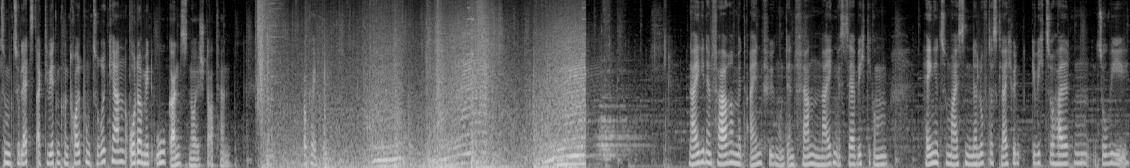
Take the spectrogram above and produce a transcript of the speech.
zum zuletzt aktivierten Kontrollpunkt zurückkehren oder mit U ganz neu starten. Okay. Neige den Fahrer mit Einfügen und Entfernen. Neigen ist sehr wichtig, um Hänge zu meistern, in der Luft das Gleichgewicht zu halten, sowie,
